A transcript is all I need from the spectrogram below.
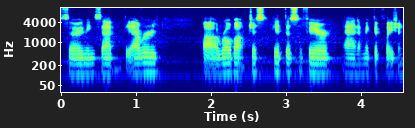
So it means that the average uh, robot just hit the sphere and make the collision.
